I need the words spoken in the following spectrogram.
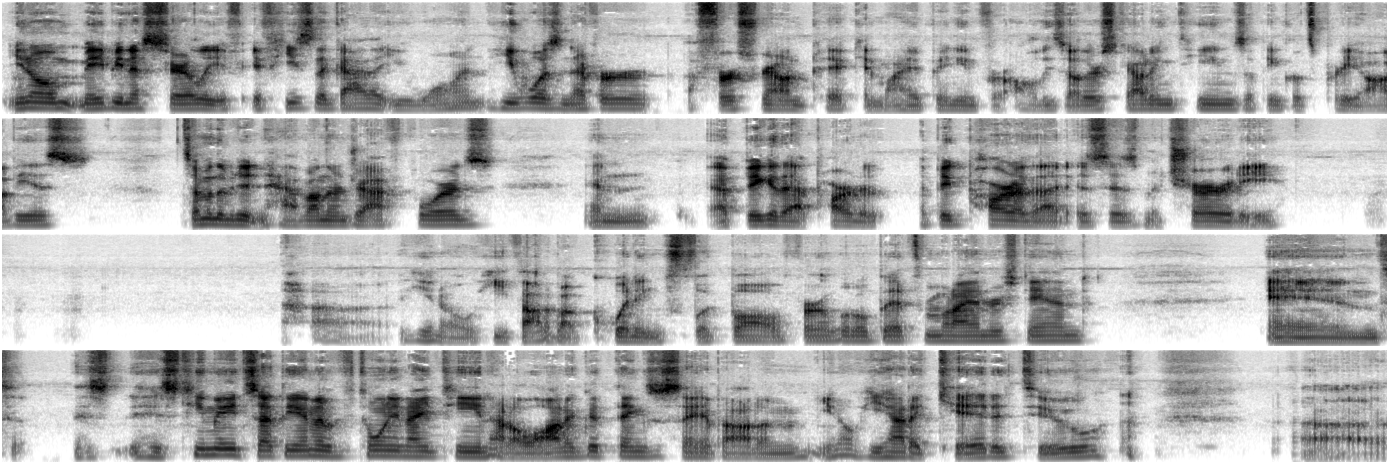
You know, maybe necessarily if, if he's the guy that you want, he was never a first round pick, in my opinion, for all these other scouting teams. I think that's pretty obvious. Some of them didn't have on their draft boards, and a big of that part of a big part of that is his maturity uh, you know, he thought about quitting football for a little bit, from what I understand. And his his teammates at the end of 2019 had a lot of good things to say about him. You know, he had a kid too, uh,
